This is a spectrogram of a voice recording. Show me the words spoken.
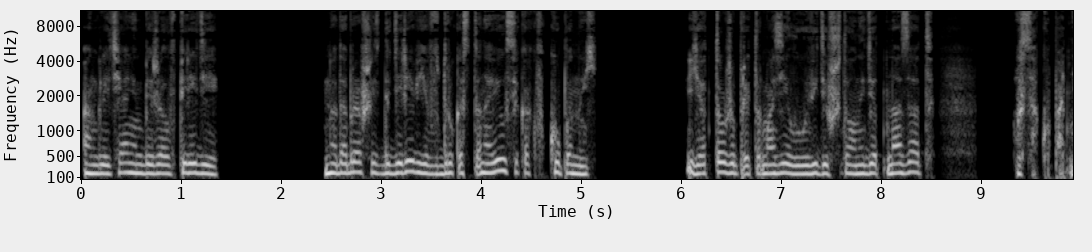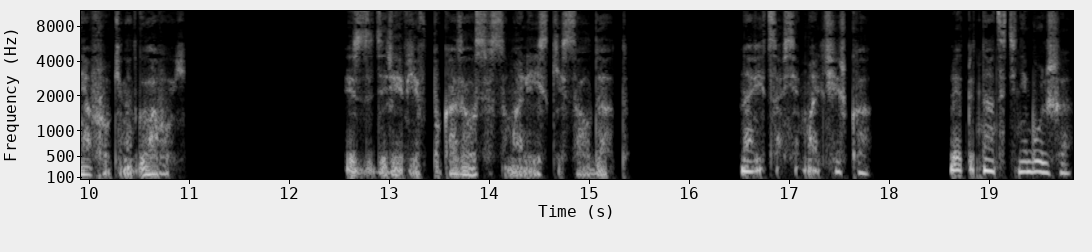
Англичанин бежал впереди, но, добравшись до деревьев, вдруг остановился, как вкопанный. Я тоже притормозила, увидев, что он идет назад, высоко подняв руки над головой. Из-за деревьев показался сомалийский солдат. На вид совсем мальчишка, лет пятнадцати, не больше.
